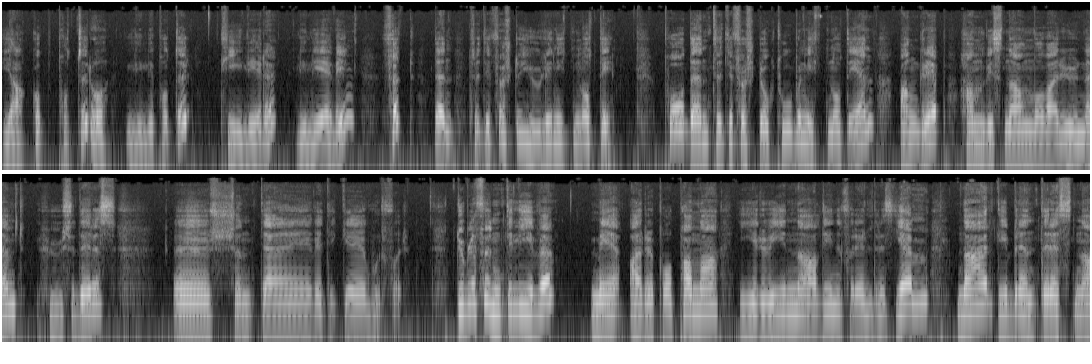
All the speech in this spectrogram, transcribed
Jacob Potter og Lilly Potter, tidligere Lilly Eving, født den 31. juli 1980. På den 31. oktober 1981 angrep han hvis navn må være unevnt, huset deres, eh, skjønt jeg vet ikke hvorfor. Du ble funnet i live med arret på panna i ruinene av dine foreldres hjem, nær de brente restene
